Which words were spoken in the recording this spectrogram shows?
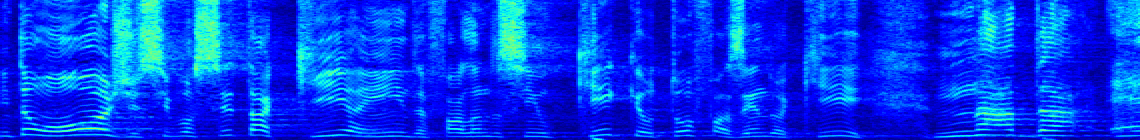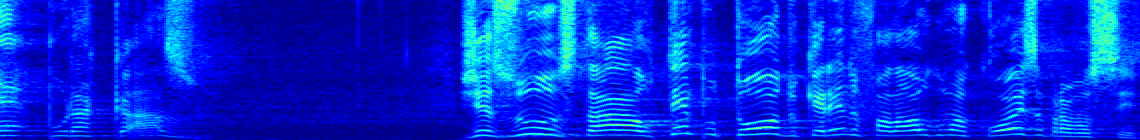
Então hoje, se você está aqui ainda falando assim, o que, que eu estou fazendo aqui, nada é por acaso. Jesus está o tempo todo querendo falar alguma coisa para você.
